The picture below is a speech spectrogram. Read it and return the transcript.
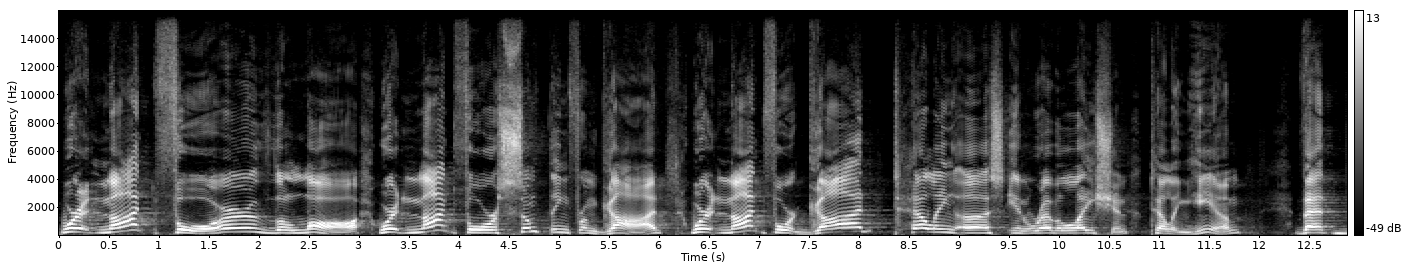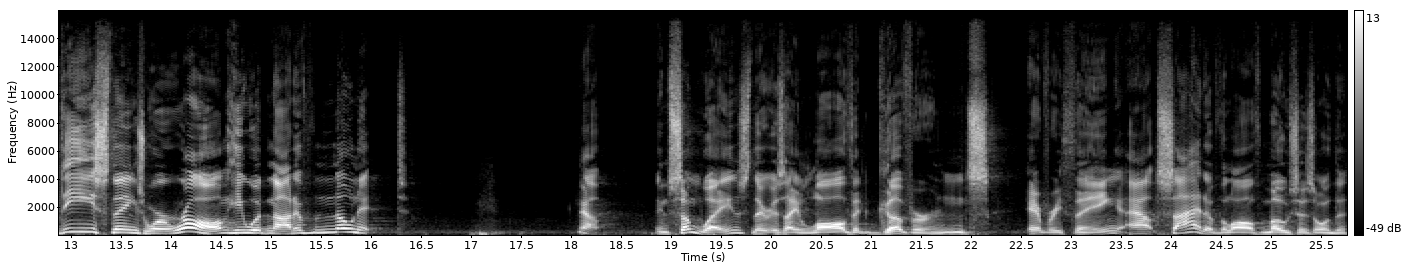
Were it not for the law, were it not for something from God, were it not for God telling us in Revelation, telling him that these things were wrong, he would not have known it. Now, in some ways, there is a law that governs everything outside of the law of Moses or the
